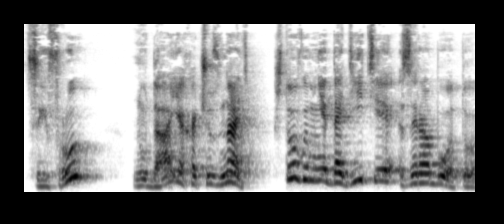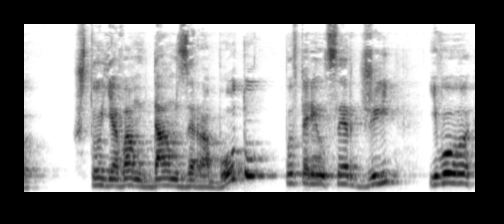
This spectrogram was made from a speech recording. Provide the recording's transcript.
«Цифру? Ну да, я хочу знать, что вы мне дадите за работу?» «Что я вам дам за работу?» – повторил сэр Джи. Его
